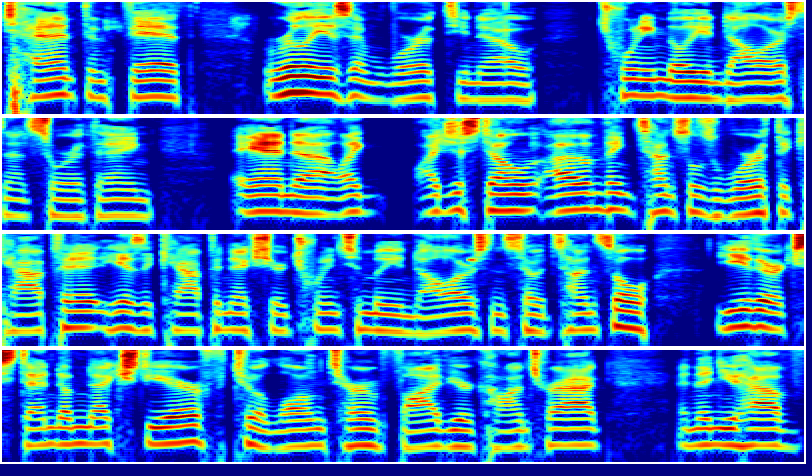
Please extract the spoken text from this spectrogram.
tenth and fifth really isn't worth you know twenty million dollars and that sort of thing. And uh, like I just don't I don't think Tunsil's worth the cap hit. He has a cap hit next year, twenty two million dollars, and so Tunsil you either extend him next year to a long term five year contract, and then you have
